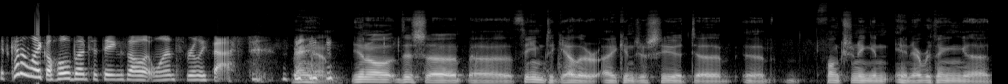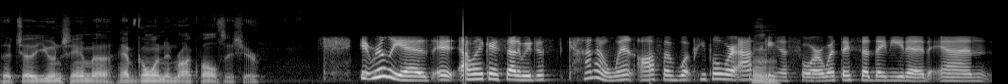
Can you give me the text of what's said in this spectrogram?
it's kind of like a whole bunch of things all at once, really fast. Man, you know, this uh, uh, theme together, I can just see it uh, uh, functioning in, in everything uh, that uh, you and Sam uh, have going in Rock Falls this year. It really is. It like I said, we just kind of went off of what people were asking us for, what they said they needed, and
